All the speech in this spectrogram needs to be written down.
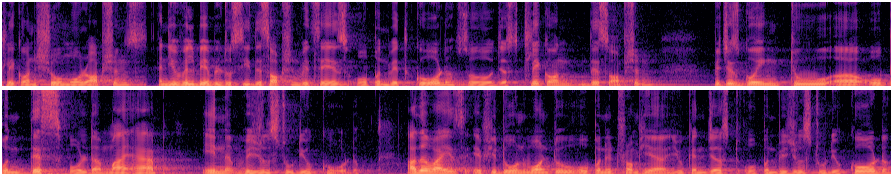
click on show more options and you will be able to see this option which says open with code. So just click on this option which is going to uh, open this folder my app in Visual Studio Code. Otherwise, if you don't want to open it from here, you can just open Visual Studio Code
